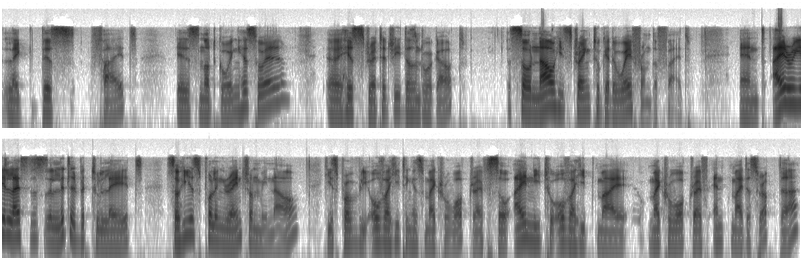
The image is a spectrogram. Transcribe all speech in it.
like this fight is not going his way uh, his strategy doesn't work out. So now he's trying to get away from the fight. And I realize this is a little bit too late. So he is pulling range on me now. He's probably overheating his micro warp drive. So I need to overheat my micro warp drive and my disruptor.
